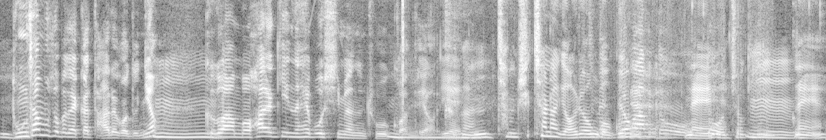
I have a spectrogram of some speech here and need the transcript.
음. 동사무소마다 약간 다르거든요. 음. 그거 한번 확인해 보시면 좋을 것 같아요. 예. 그건 참 실천하기 어려운 거고. 명함도 네. 또 저기 음. 네.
